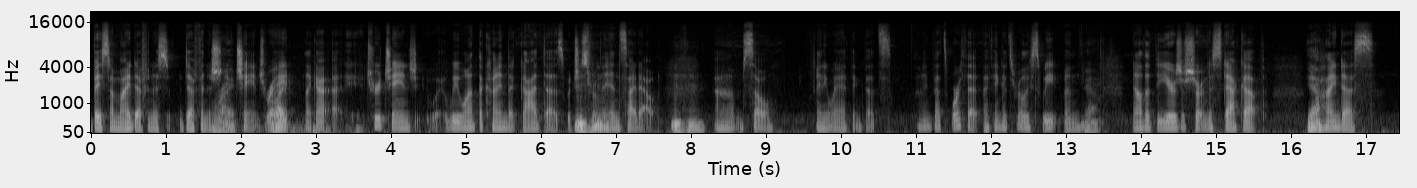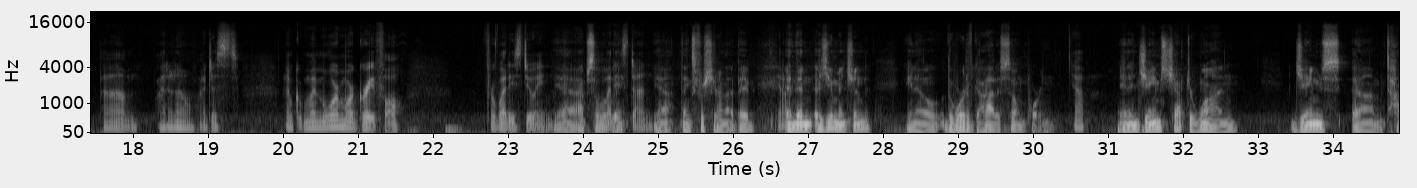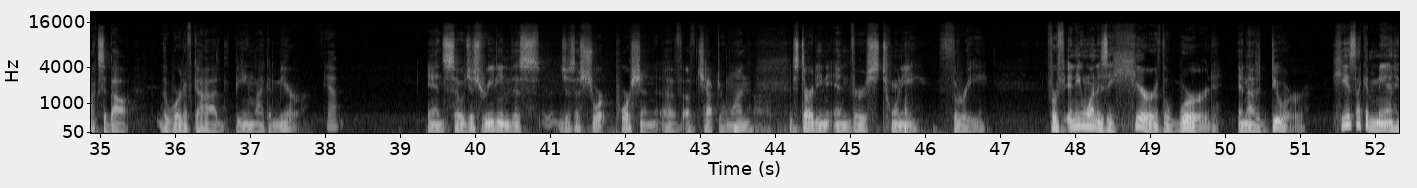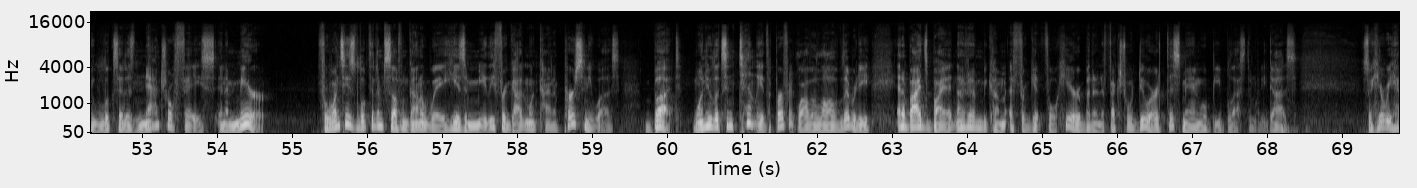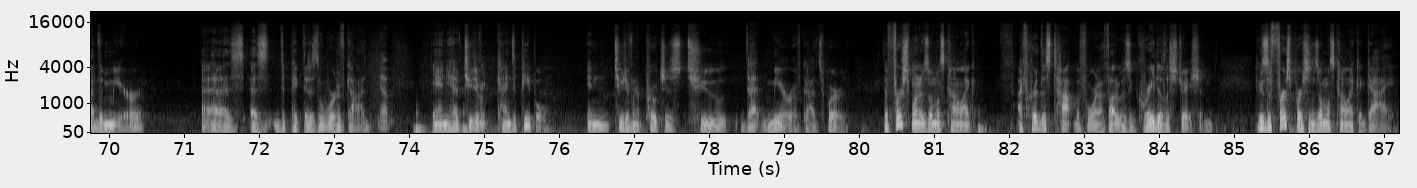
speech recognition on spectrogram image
based on my definition definition of change, right? Right. Like I, I, true change, we want the kind that God does, which is from the inside out. Um, so, anyway, I think that's I think that's worth it. I think it's really sweet when Yeah. now that the years are starting to stack up Yeah. behind us. Um, I don't know. I just I'm, more and more grateful for what He's doing. Yeah, absolutely. What he's done. Yeah, thanks for sharing that, babe. Yeah. And then, as you mentioned, you know, the Word of God is so important. Yep. And in James chapter 1, James um, talks about the Word of God being like a mirror. Yep. And so, just reading this, just a short portion of, of chapter 1, starting in verse 23. For if anyone is a hearer of the word and not a doer, he is like a man who looks at his natural face in a mirror. For once he has looked at himself and gone away, he has immediately forgotten what kind of person he was. But one who looks intently at the perfect law, the law of liberty, and abides by it, not having become a forgetful hearer, but an effectual doer, this man will be blessed in what he does. So here we have the mirror as as depicted as the word of God. Yep. And you have two different kinds of people in two different approaches to that mirror of God's word. The first one is almost kind of like I've heard this taught before, and I thought it was a great illustration because the first person is almost kind of like a guy.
